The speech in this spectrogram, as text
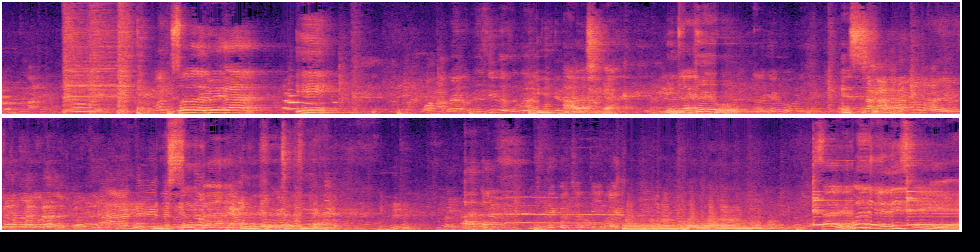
Zona de Vega y... y ah, chinga. Y Tlaqueco. Eso chinga. Mixteca y región chatina. Mixteca chatina. ¿Sabe? ¿Cuál que le dice?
